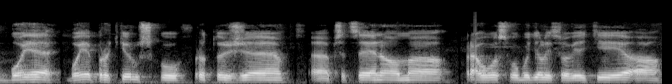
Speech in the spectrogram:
boje, boje proti Rusku, protože přece jenom Prahu osvobodili Sověti a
